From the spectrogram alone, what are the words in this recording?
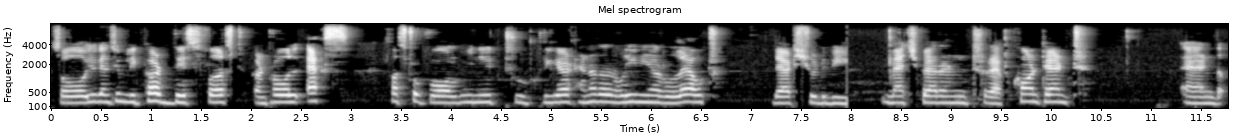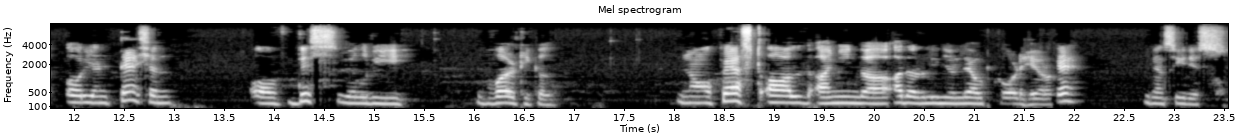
So you can simply cut this first control X. First of all we need to create another linear layout that should be match parent wrap content. And the orientation of this will be vertical now paste all the, I mean the other linear layout code here okay? You can see this.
